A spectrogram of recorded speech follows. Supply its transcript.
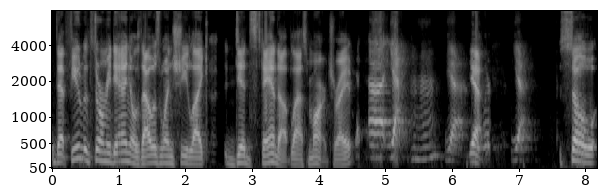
that feud with Stormy Daniels, that was when she like did stand up last March, right? Uh, yeah. hmm Yeah. Yeah. Yeah. So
